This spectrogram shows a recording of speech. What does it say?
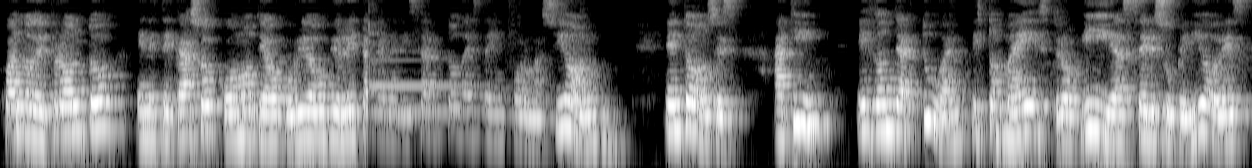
cuando de pronto, en este caso, como te ha ocurrido a vos, Violeta, canalizar toda esta información. Entonces, aquí es donde actúan estos maestros, guías, seres superiores,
